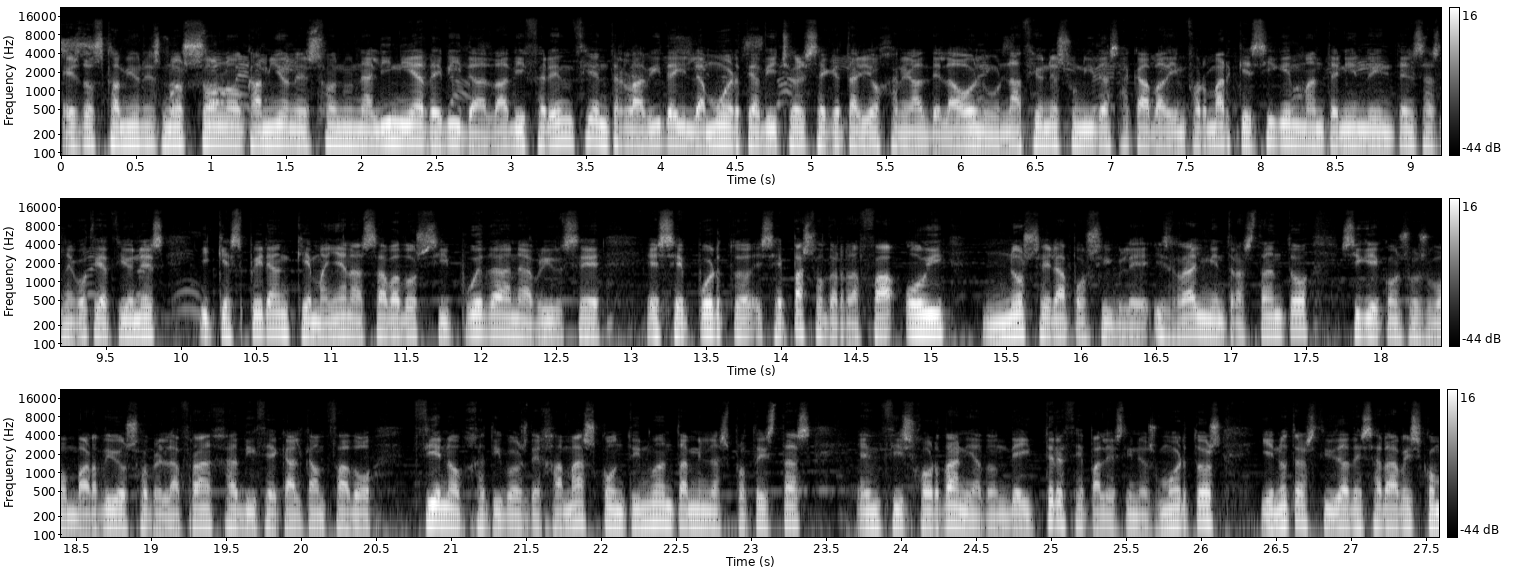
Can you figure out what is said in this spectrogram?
estos camiones no son camiones, son una línea de vida, la diferencia entre la vida y la muerte, ha dicho el secretario general de la ONU. Naciones Unidas acaba de informar que siguen manteniendo intensas negociaciones y que esperan que mañana sábado si puedan abrirse ese puerto, ese paso de Rafah, hoy no será posible. Israel, mientras tanto, sigue con sus bombardeos sobre la franja, dice que ha alcanzado 100 objetivos de Hamas. Continúan también las protestas en Cisjordania, donde hay 13 palestinos muertos, y en otras ciudades árabes como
